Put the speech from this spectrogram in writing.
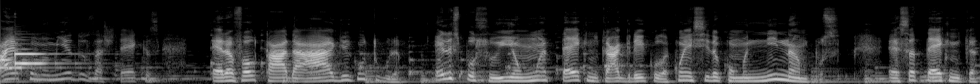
A economia dos astecas era voltada à agricultura. Eles possuíam uma técnica agrícola conhecida como ninampos. Essa técnica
